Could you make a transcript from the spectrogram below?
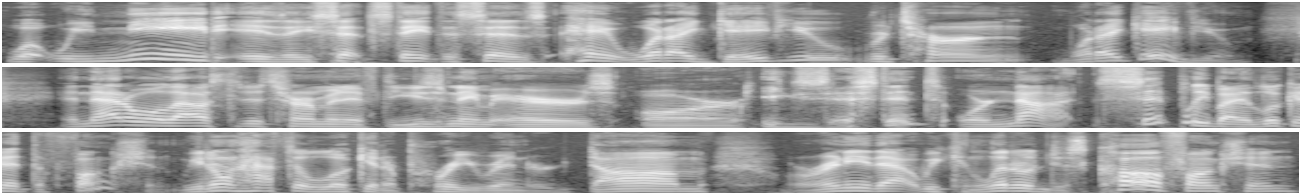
What we need is a set state that says, hey, what I gave you, return what I gave you. And that will allow us to determine if the username errors are existent or not, simply by looking at the function. We don't have to look at a pre-rendered DOM or any of that. We can literally just call a function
